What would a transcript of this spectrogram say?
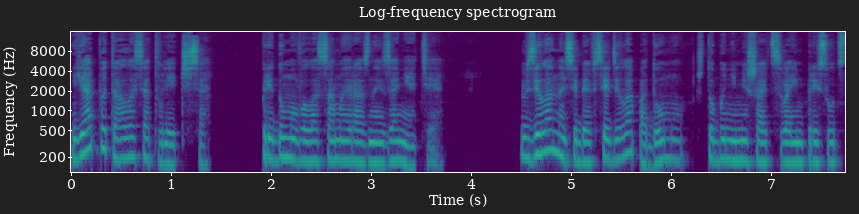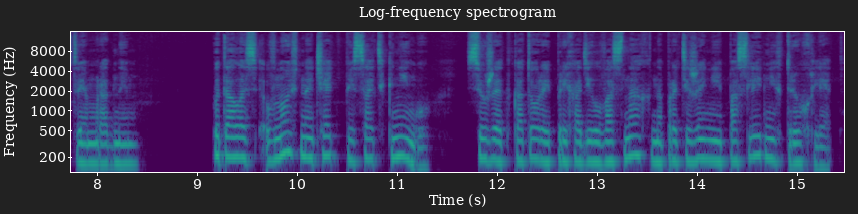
Я пыталась отвлечься, придумывала самые разные занятия. Взяла на себя все дела по дому, чтобы не мешать своим присутствием родным. Пыталась вновь начать писать книгу, сюжет которой приходил во снах на протяжении последних трех лет.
